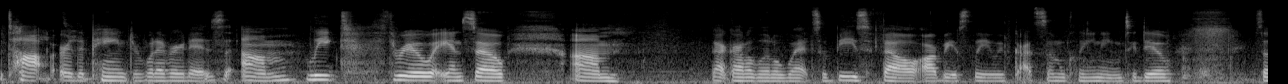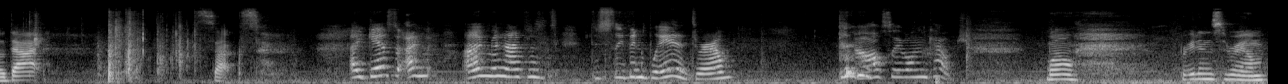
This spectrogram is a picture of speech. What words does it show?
the top or the paint or whatever it is um, leaked through, and so um, that got a little wet. So these fell, obviously. We've got some cleaning to do. So that sucks. I guess I'm I'm gonna have to, to sleep in Brandon's room. and I'll sleep on the couch. Well, Braden's room,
